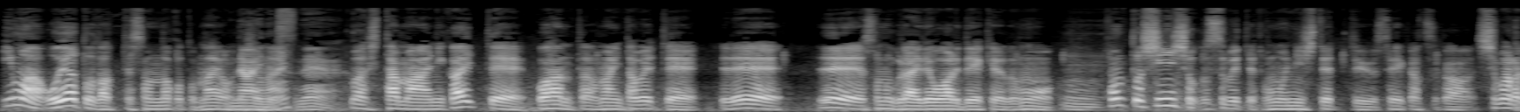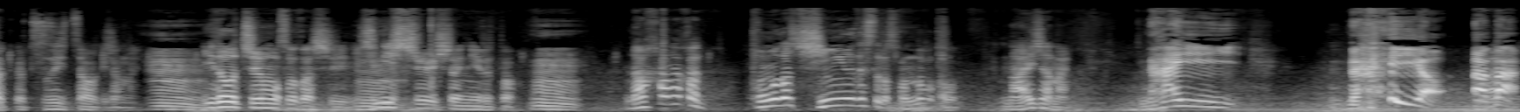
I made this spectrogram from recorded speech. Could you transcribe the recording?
今親とだってそんなことないわけじゃなないいですね。まあ、たまに帰って、ご飯たまに食べて、で、で、そのぐらいで終わりでけれども、うん。ほんと寝食すべて共にしてっていう生活がしばらく続いてたわけじゃない。うん。移動中もそうだし、ん一日中一緒にいると。うん。なかなか友達、親友ですらそんなことないじゃない。ない、ないよ。あ、まあ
